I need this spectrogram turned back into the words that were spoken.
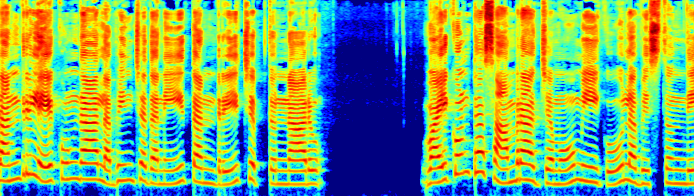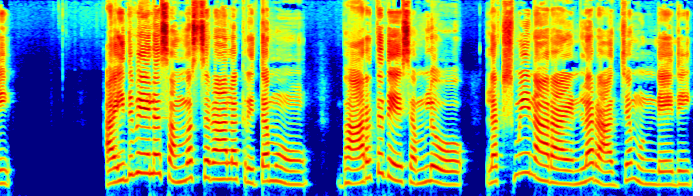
తండ్రి లేకుండా లభించదని తండ్రి చెప్తున్నారు. వైకుంఠ సామ్రాజ్యము మీకు లభిస్తుంది. ఐదు వేల సంవత్సరాల క్రితము భారతదేశంలో లక్ష్మీనారాయణల రాజ్యం ఉండేది.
